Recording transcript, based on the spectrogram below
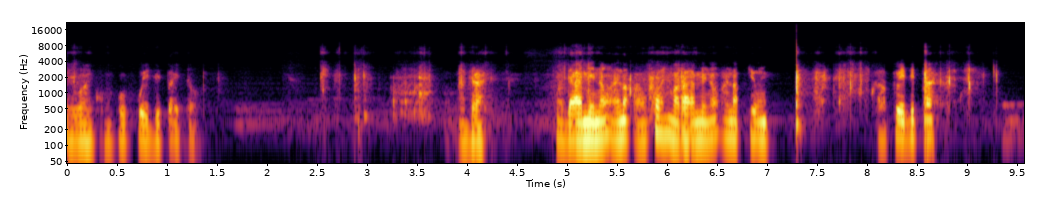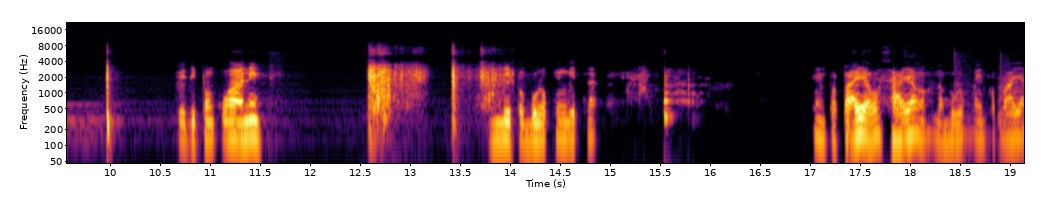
Ewan kung po pwede pa ito. Mada, madami ng anak ako. Marami ng anak yung ah, pwede pa. Pwede pang kuhanin. Hindi pa bulok yung gitna. Yan, papaya oh. Sayang oh. Nabulok na yung papaya.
